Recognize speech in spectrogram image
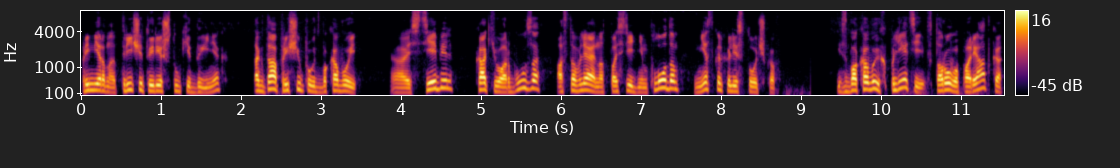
примерно 3-4 штуки дынек, тогда прищипывают боковой э, стебель, как и у арбуза, оставляя над последним плодом несколько листочков. Из боковых плетей второго порядка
